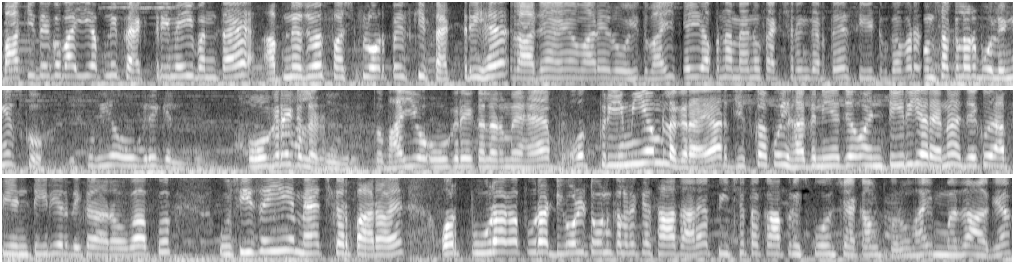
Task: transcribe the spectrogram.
बाकी देखो भाई ये अपनी फैक्ट्री में ही बनता है। अपने जो है फ़र्स्ट फ्लोर पे इसकी फैक्ट्री है। राजा है हमारे रोहित भाई। यही अपना मैन्युफैक्चरिंग करते हैं सीट कवर कौन सा कलर बोलेंगे इसको? इसको भैया ओगरे कलर ओगरे कलर। ओगरे। तो भाई ये ओगरे कलर में है। बहुत प्रीमियम लग रहा है यार जिसका कोई हद नहीं है। जो इंटीरियर है ना देखो आप इंटीरियर दिखा रहा होगा आपको। उसी से ही ये मैच कर पा रहा है। और पूरा का पूरा ड्यूल टोन कलर के साथ आ रहा है। पीछे तक आप रिस्पॉन्स चेकआउट करो। भाई मज़ा आ गया।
